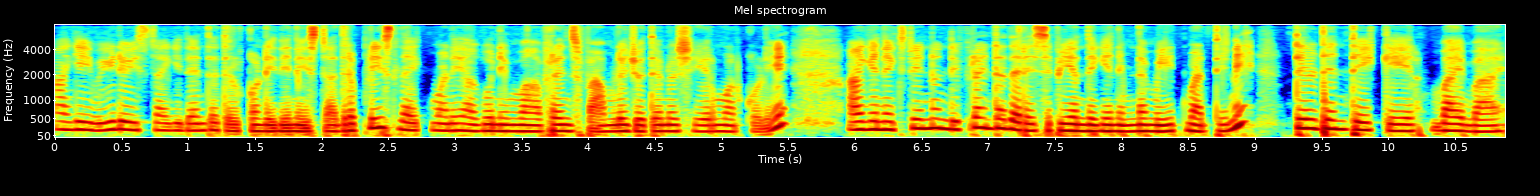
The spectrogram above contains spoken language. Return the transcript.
ಹಾಗೆ ಈ ವಿಡಿಯೋ ಇಷ್ಟ ಆಗಿದೆ ಅಂತ ತಿಳ್ಕೊಂಡಿದ್ದೀನಿ. ಇಷ್ಟ ಆದರೆ ಪ್ಲೀಸ್ ಲೈಕ್ ಮಾಡಿ ಹಾಗೂ ನಿಮ್ಮ ಫ್ರೆಂಡ್ಸ್ ಫ್ಯಾಮಿಲಿ ಜೊತೆನೂ ಶೇರ್ ಮಾಡ್ಕೊಳ್ಳಿ. ಹಾಗೆ ನೆಕ್ಸ್ಟ್ ಇನ್ನೊಂದು ಡಿಫ್ರೆಂಟ್ ಆದ ರೆಸಿಪಿಯೊಂದಿಗೆ ನಿಮ್ಮನ್ನ ಮೀಟ್ ಮಾಡ್ತೀನಿ. Till then take care bye bye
